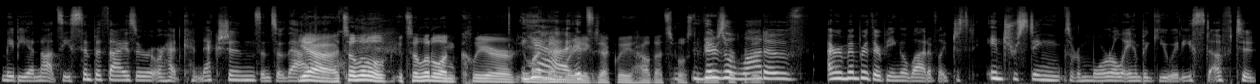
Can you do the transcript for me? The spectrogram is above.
maybe a Nazi sympathizer or had connections and so that Yeah, it's a little it's a little unclear in my Yeah, memory it's- exactly how that's supposed to be. there's a lot of i remember there being a lot of like just interesting sort of moral ambiguity stuff to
